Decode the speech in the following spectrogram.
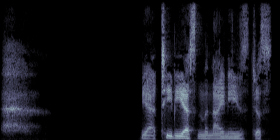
yeah, TBS in the 90s just.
